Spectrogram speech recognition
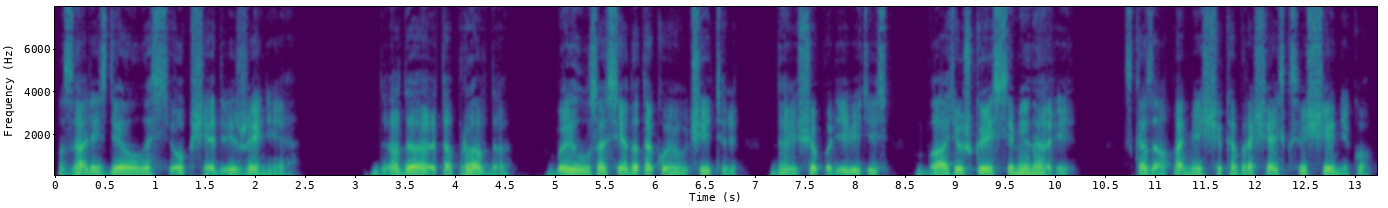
В зале сделалось общее движение. Да-да, это правда. Был у соседа такой учитель, да еще подивитесь, батюшка из семинарии, сказал помещик, обращаясь к священнику.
